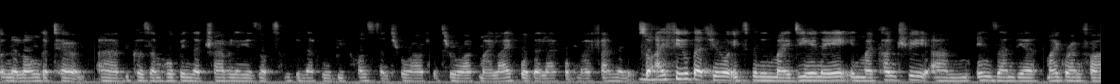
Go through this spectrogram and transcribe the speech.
in a longer term, uh, because I'm hoping that traveling is not something that will be constant throughout throughout my life or the life of my family. So I feel that you know it's been in my DNA in my country. Um, in Zambia, my grandfather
